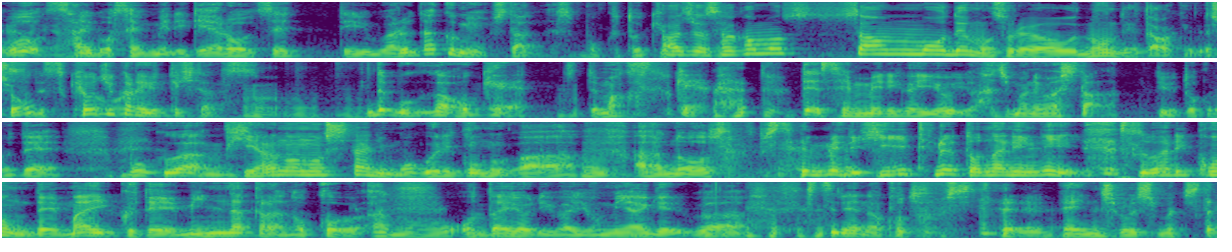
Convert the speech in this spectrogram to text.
とを最後センメリでやろうぜっていう悪巧みをしたんです僕と教あじゃあ授坂本さんもでもそれを飲んでたわけでしょ？そうです。教授から言ってきたんです、で僕が OK って言って任せとけって言ってセンメリがいよいよ始まりましたっていうところで僕はピアノの下に潜り込むは、あのセンメリ弾いてる隣に座り込んでマイクでみんなからのこうあのお便りは読み上げるは失礼なことをして炎上しました。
